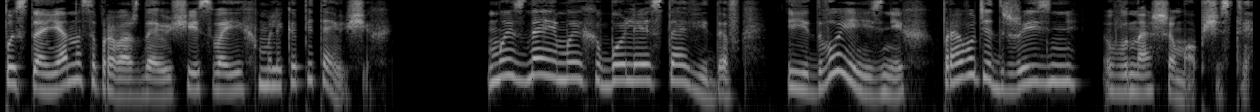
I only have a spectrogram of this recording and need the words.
постоянно сопровождающие своих млекопитающих. Мы знаем их более ста видов, и двое из них проводят жизнь в нашем обществе.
